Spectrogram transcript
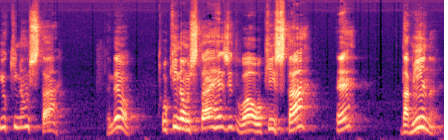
e o que não está. Entendeu? O que não está é residual, o que está é da mina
